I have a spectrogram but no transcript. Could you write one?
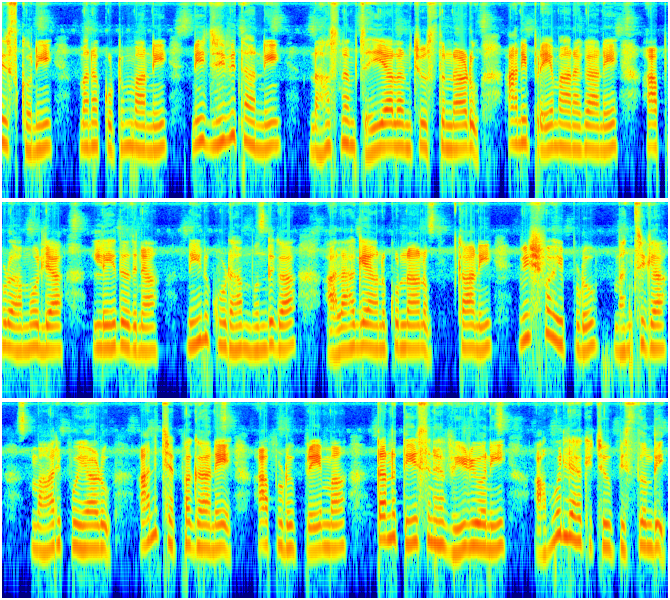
చేసుకొని మన కుటుంబాన్ని నీ జీవితాన్ని నాశనం చేయాలని చూస్తున్నాడు అని ప్రేమ అనగానే అప్పుడు అమూల్య లేదొదినా నేను కూడా ముందుగా అలాగే అనుకున్నాను. కానీ విశ్వ ఇప్పుడు మంచిగా మారిపోయాడు అని చెప్పగానే అప్పుడు ప్రేమ తను తీసిన వీడియోని అమూల్యకి చూపిస్తుంది.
